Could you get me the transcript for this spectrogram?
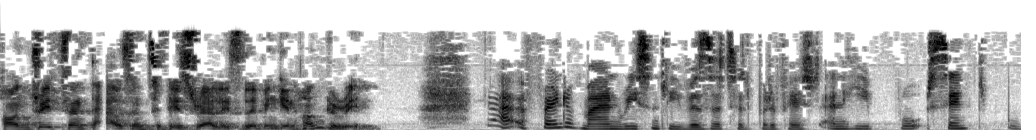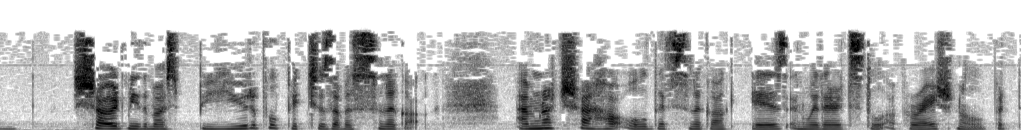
hundreds and thousands of Israelis living in Hungary. A friend of mine recently visited Budapest and he brought, sent, showed me the most beautiful pictures of a synagogue. I'm not sure how old that synagogue is and whether it's still operational, but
